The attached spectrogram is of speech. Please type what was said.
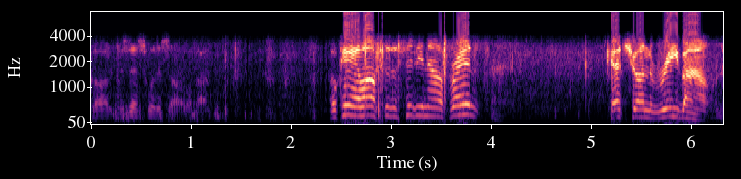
God, because that's what it's all about. Okay, I'm off to the city now, friend. Catch you on the rebound.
